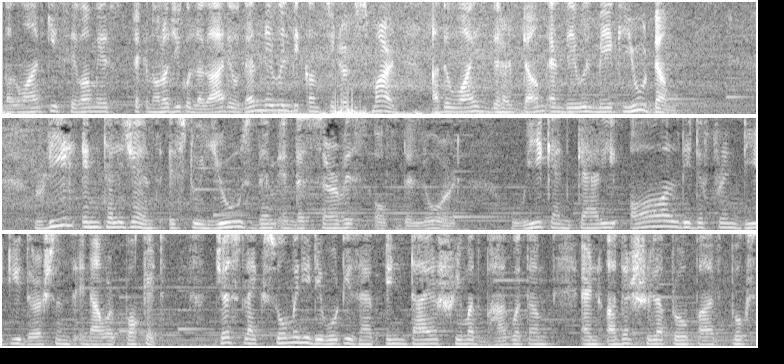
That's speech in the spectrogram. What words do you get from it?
भगवान की सेवा में इस टेक्नोलॉजी को लगा रहे हो then they will be considered smart otherwise they are dumb and they will make you dumb Real intelligence is to use them in the service of the Lord. We can carry all the different deity darshans in our pocket. Just like so many devotees have entire Srimad Bhagavatam and other Srila Prabhupada's books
